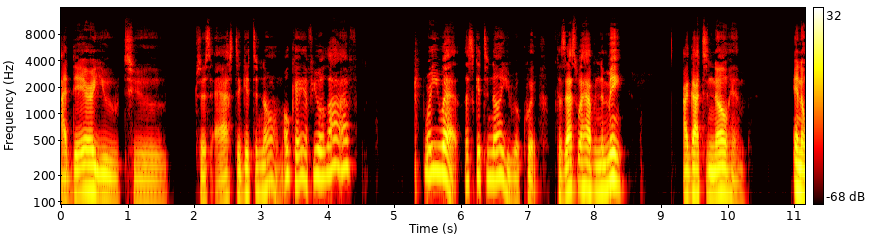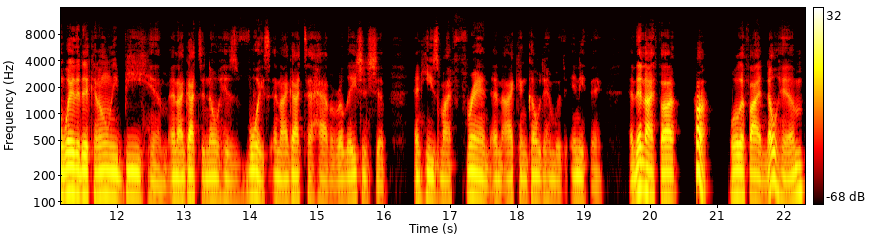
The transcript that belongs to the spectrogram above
I dare you to just ask to get to know him. Okay, if you're alive, where you at? Let's get to know you real quick. Because that's what happened to me. I got to know him in a way that it can only be him. And I got to know his voice and I got to have a relationship. And he's my friend and I can go to him with anything. And then I thought, huh, well, if I know him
